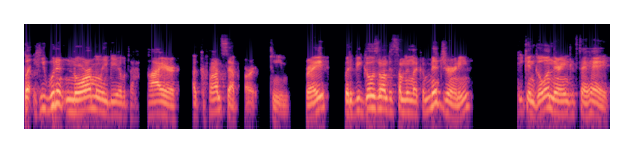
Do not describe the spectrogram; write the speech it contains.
but he wouldn't normally be able to hire a concept art team, right? But if he goes on to something like a Midjourney, he can go in there and can say, hey,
